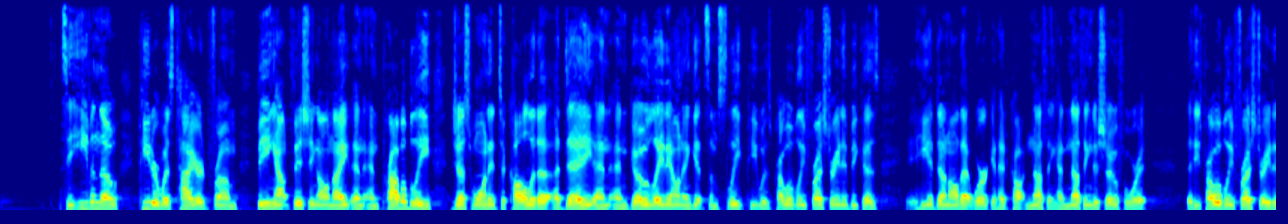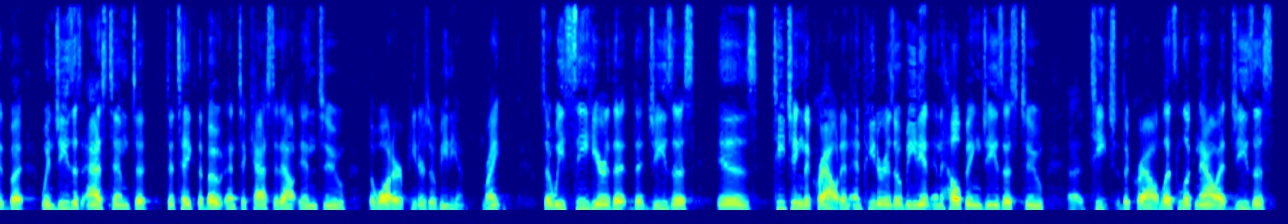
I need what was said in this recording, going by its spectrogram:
See, even though Peter was tired from being out fishing all night and, and probably just wanted to call it a, a day and, and go lay down and get some sleep, he was probably frustrated because he had done all that work and had caught nothing, had nothing to show for it, that he's probably frustrated. But when Jesus asked him to, to take the boat and to cast it out into the water, Peter's obedient, right? So we see here that, that Jesus is teaching the crowd, and, and Peter is obedient in helping Jesus to uh, teach the crowd. Let's look now at Jesus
